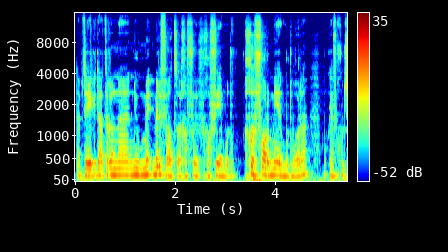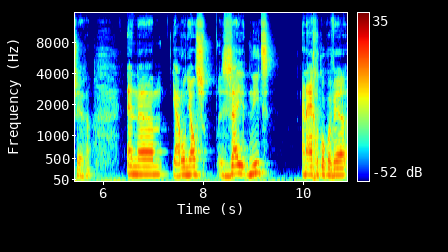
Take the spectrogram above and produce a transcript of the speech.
Dat betekent dat er een eh, nieuw mi- middenveld eh, geformeerd moet, geformeerd moet worden. Moet ik even goed zeggen. En ehm, ja, Ron Jans zei het niet. En eigenlijk ook weer,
